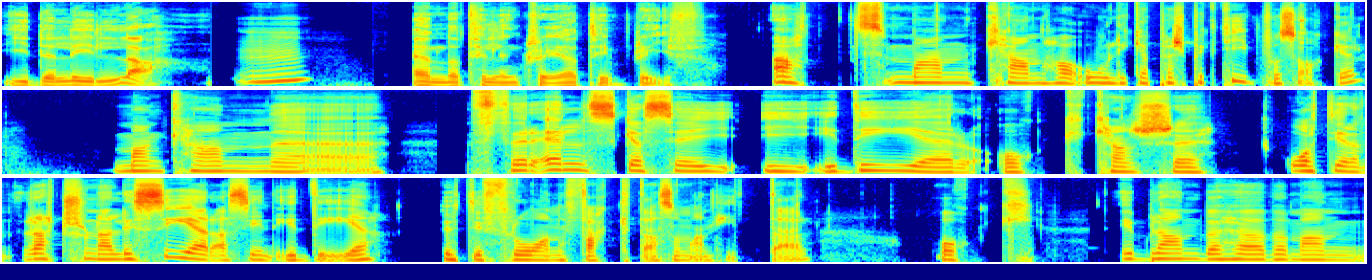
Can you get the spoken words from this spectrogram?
i det lilla. Mm. Ända till en kreativ brief. Att man kan ha olika perspektiv på saker. Man kan eh, förälska sig i idéer och kanske återigen rationalisera sin idé utifrån fakta som man hittar. Och ibland behöver man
